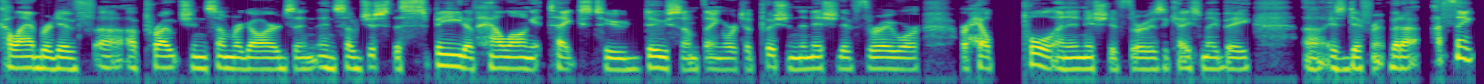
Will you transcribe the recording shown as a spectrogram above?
collaborative uh, approach in some regards. And, and so just the speed of how long it takes to do something or to push an initiative through or, or help pull an initiative through, as the case may be, uh, is different. But I, I think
